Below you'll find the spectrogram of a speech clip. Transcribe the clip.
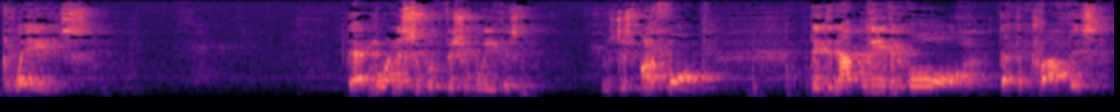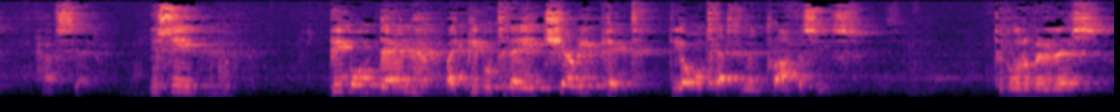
glaze. They had more than a superficial beliefism. It was just uninformed. They did not believe in all that the prophets have said. You see, people then, like people today, cherry picked the Old Testament prophecies. Took a little bit of this,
